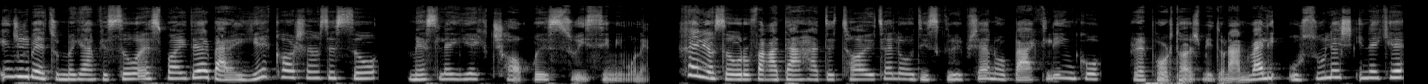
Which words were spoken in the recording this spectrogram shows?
اینجوری بهتون بگم که SEO Spider برای یک کارشناس سئو مثل یک چاقوی سوئیسی میمونه. خیلی سئو رو فقط در حد title و description و backlink و رپورتاج می‌دونن ولی اصولش اینه که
